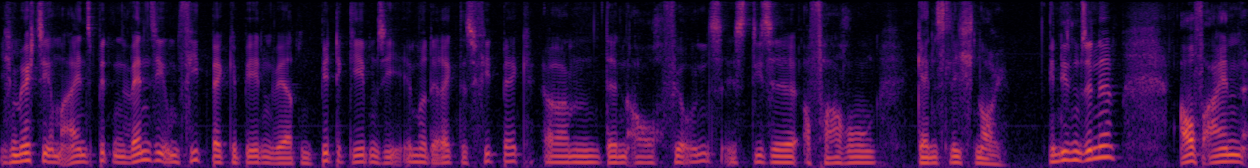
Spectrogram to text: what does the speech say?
Ich möchte Sie um eins bitten, wenn Sie um Feedback gebeten werden, bitte geben Sie immer direktes Feedback, ähm, denn auch für uns ist diese Erfahrung gänzlich neu. In diesem Sinne, auf ein äh,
